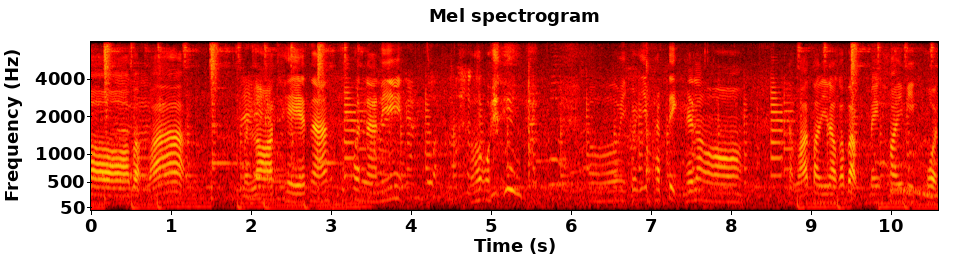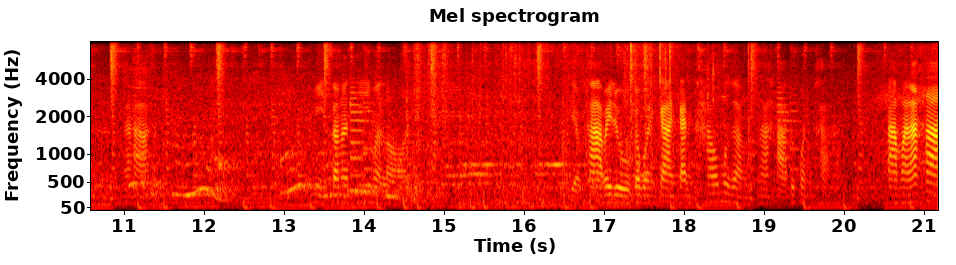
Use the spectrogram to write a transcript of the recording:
อแบบว่า เหมือนรอเทสนะ ทุกคนนะนี่โอ้ยโอ้มีเก้าอี้พลาสติกให้รอ แต่ว่าตอนนี้เราก็แบบไม่ค่อยมีคนนะคะ มีเจ้าหน้าที่มารออยู่ เดี๋ยวพาไปดูกระบวนการการเข้าเมืองนะคะทุกคนค่ะ ตามมานะคะ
